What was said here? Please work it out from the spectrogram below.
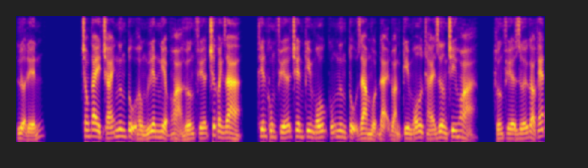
lửa đến. Trong tay trái ngưng tụ hồng liên nghiệp hỏa hướng phía trước anh ra, thiên khung phía trên kim ô cũng ngưng tụ ra một đại đoàn kim ô thái dương chi hỏa, hướng phía dưới gào thét.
